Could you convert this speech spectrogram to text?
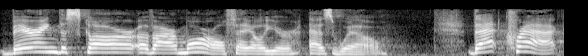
bearing the scar of our moral failure as well. That crack,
